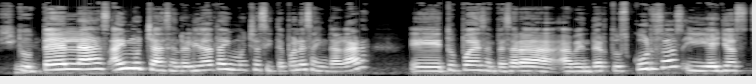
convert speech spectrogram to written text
Sí. tutelas, hay muchas, en realidad hay muchas, si te pones a indagar, eh, tú puedes empezar a, a vender tus cursos y ellos,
